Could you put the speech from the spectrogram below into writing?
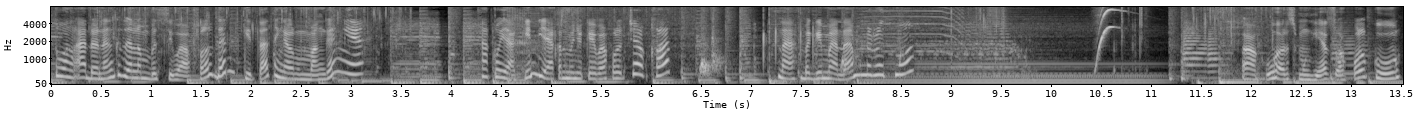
Tuang adonan ke dalam besi waffle dan kita tinggal memanggangnya. Aku yakin dia akan menyukai waffle coklat. Nah, bagaimana menurutmu? Aku harus menghias wafelku.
